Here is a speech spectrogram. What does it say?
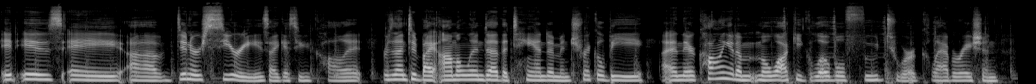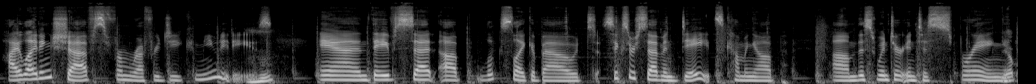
It is a uh, dinner series, I guess you could call it, presented by Amalinda, the Tandem, and Tricklebee. And they're calling it a Milwaukee Global Food Tour collaboration, highlighting chefs from refugee communities. And they've set up, looks like about six or seven dates coming up um, this winter into spring. Yep.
